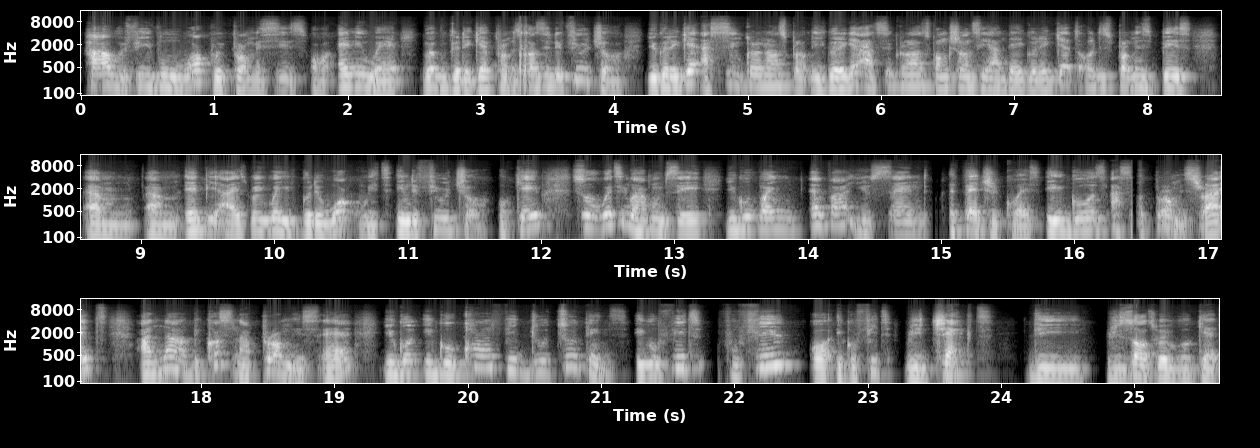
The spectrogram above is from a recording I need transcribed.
how we even work with promises or anywhere where we're going to get promise. Because in the future you go dey get asynchronous prom you go dey get asynchronous functions here and there. You're going to get all these promise based um, um apis wey wey you go to work with in the future okay? So wetin go happen say you go whenever you send a fetch request it goes as a promise right? And now because na promise eh you go e go come fit do two things. E go fit fulfill or e go fit reject the results we will get.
